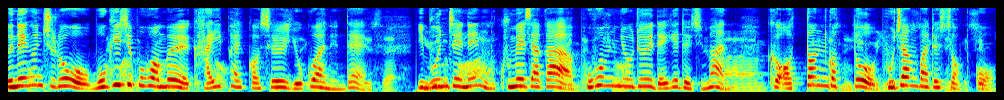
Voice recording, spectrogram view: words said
은행은 주로 모기지 보험을 가입할 것을 요구하는데 이 문제는 구매자가 보험료를 내게 되지만 그 어떤 것도 보장받을 수 없고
